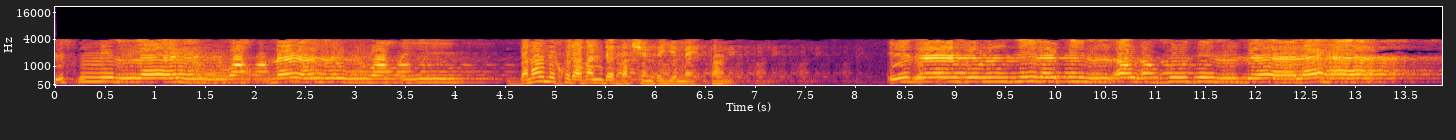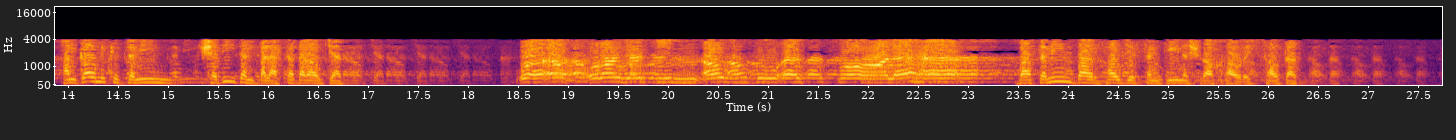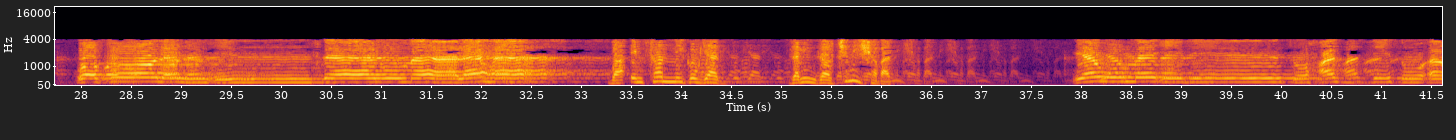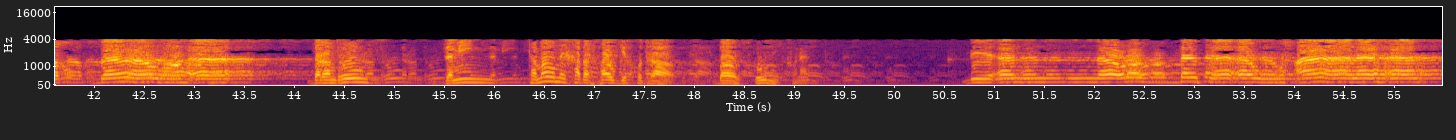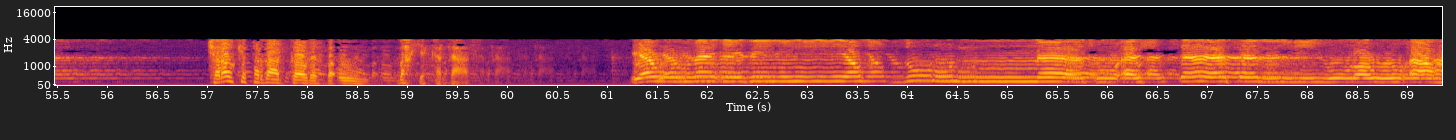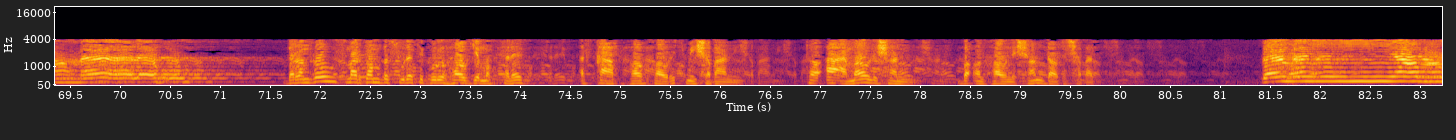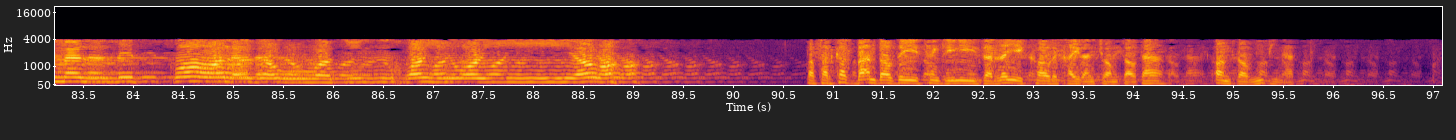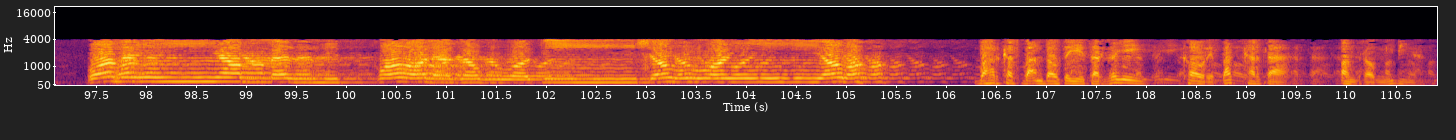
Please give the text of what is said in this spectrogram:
بسم الله الرحمن الرحیم. به نام خداوند بخشنده مهربان. اذا زلزلت الارض زلزالها. هنگامی که زمین شدیدا بلرزه درآید و اخرجت الارض اثقالها با زمین بارهای سنگینش را خارج سازد. وقال الانسان ما لها. و انسان می‌گوید زمین را چه می شود يومئذ تحدث اخبارها. در آن روز زمین تمام خبرهای خود را بازگو می کند بأن ربك اوحى لها. چرا که پروردگارت به او وحی کرده است يومئذ يصدر الناس أشتاتا ليروا أعمالهم در آن روز مردم به صورت گروه های مختلف از قبرها خارج می شوند تا اعمالشان به آنها نشان داده شود. فمن يعمل مثقال ذرة خيرا يره پس هر کس به اندازه سنگینی ذره کار خیر انجام داده آن را می بیند ومن يعمل مثقال ذرة شرا يره و هر کس به اندازه ذره کار بد کرده آن را می بیند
